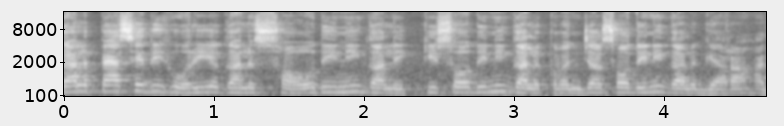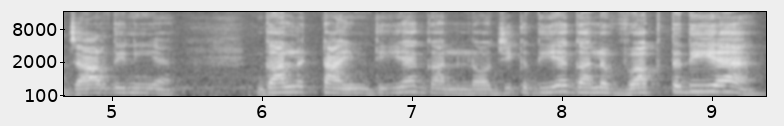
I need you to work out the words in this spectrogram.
ਗੱਲ ਪੈਸੇ ਦੀ ਹੋ ਰਹੀ ਹੈ, ਗੱਲ 100 ਦੀ ਨਹੀਂ, ਗੱਲ 2100 ਦੀ ਨਹੀਂ, ਗੱਲ 5100 ਦੀ ਨਹੀਂ, ਗੱਲ 11000 ਦੀ ਨਹੀਂ ਹੈ। ਗੱਲ ਟਾਈਮ ਦੀ ਹੈ, ਗੱਲ ਲੌਜੀਕ ਦੀ ਹੈ, ਗੱਲ ਵਕਤ ਦੀ ਹੈ।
